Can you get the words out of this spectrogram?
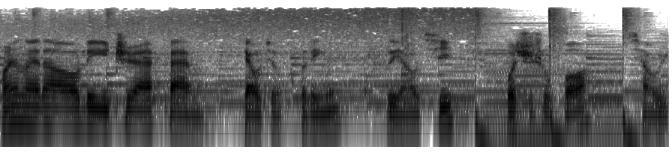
欢迎来到荔枝 FM 幺九四零四幺七，我是主播小雨。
